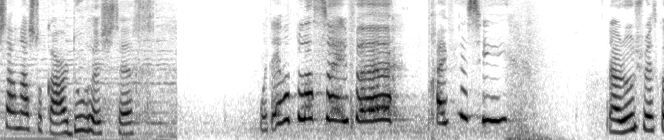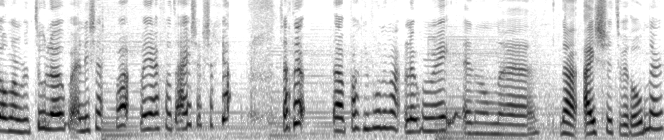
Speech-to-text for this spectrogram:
Staan naast elkaar. Doe rustig. Moet even plassen even. Privacy. Nou, Roosmet kwam naar me toe lopen en die zei, "Wa, ben jij van het ijs? Ik zeg, ja. Zegt, ja, nou, pak je volle maar, loop maar mee. En dan, eh nou, ijs zit er weer onder.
